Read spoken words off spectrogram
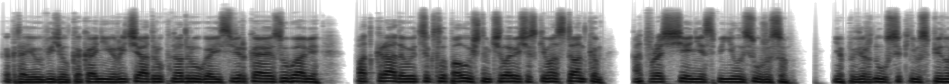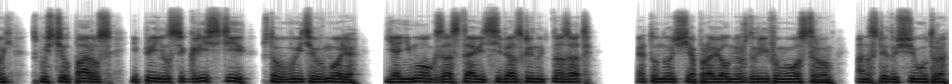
Когда я увидел, как они, рыча друг на друга и сверкая зубами, подкрадываются к злополучным человеческим останкам, отвращение сменилось ужасом. Я повернулся к ним спиной, спустил парус и принялся грести, чтобы выйти в море. Я не мог заставить себя взглянуть назад. Эту ночь я провел между рифом и островом, а на следующее утро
